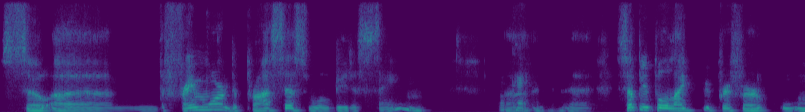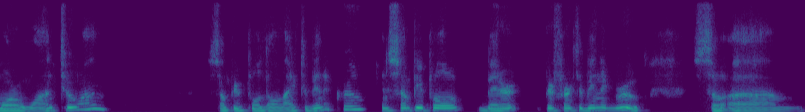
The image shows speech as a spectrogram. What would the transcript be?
so um, the framework, the process will be the same. Okay. Uh, uh, some people like prefer more one-to-one. Some people don't like to be in a group, and some people better prefer to be in a group. So um,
